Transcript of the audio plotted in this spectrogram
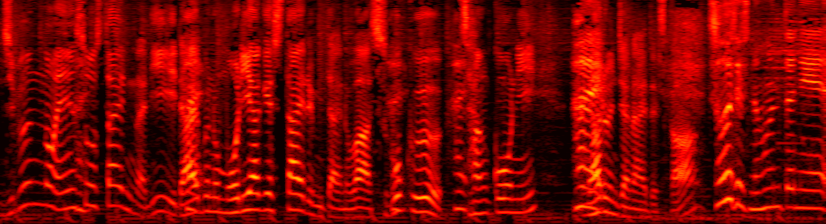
自分の演奏スタイルなり、はい。ライブの盛り上げスタイルみたいのは、すごくはい。参考にはいなるんじゃないですか、そうですね、本当に、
